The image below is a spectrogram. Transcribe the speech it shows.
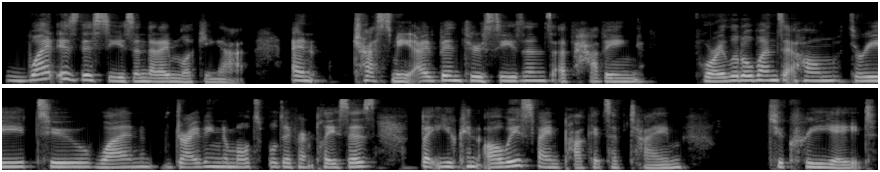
what is this season that I'm looking at? And trust me, I've been through seasons of having four little ones at home, three, two, one, driving to multiple different places, but you can always find pockets of time to create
